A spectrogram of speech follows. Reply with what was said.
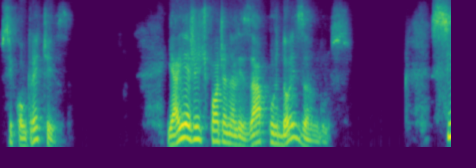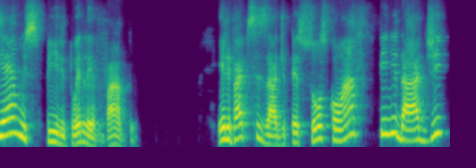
se concretiza. E aí a gente pode analisar por dois ângulos. Se é um espírito elevado, ele vai precisar de pessoas com afinidade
